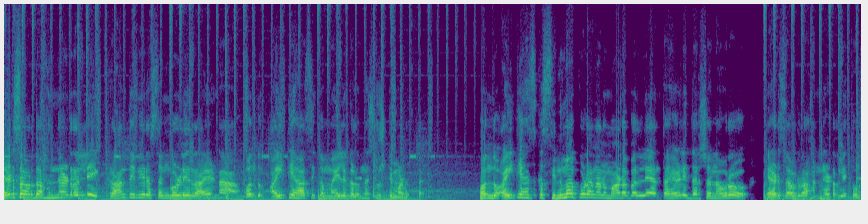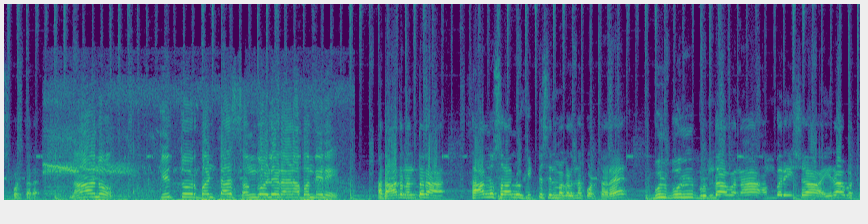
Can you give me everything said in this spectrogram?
ಎರಡ್ ಸಾವಿರದ ಹನ್ನೆರಡರಲ್ಲಿ ಕ್ರಾಂತಿವೀರ ಸಂಗೊಳ್ಳಿ ರಾಯಣ್ಣ ಒಂದು ಐತಿಹಾಸಿಕ ಮೈಲುಗಳನ್ನ ಸೃಷ್ಟಿ ಮಾಡುತ್ತೆ. ಒಂದು ಐತಿಹಾಸಿಕ ಸಿನಿಮಾ ಕೂಡ ನಾನು ಮಾಡಬಲ್ಲೆ ಅಂತ ಹೇಳಿ ದರ್ಶನ್ ಅವರು ಎರಡ್ ಸಾವಿರದ ಹನ್ನೆರಡರಲ್ಲಿ ತೋರಿಸ್ಕೊಡ್ತಾರೆ. ನಾನು ಕಿತ್ತೂರ್ ಬಂಟ ಸಂಗೊಳ್ಳಿ ರಾಯಣ್ಣ ಬಂದೀನಿ. ಅದಾದ ನಂತರ ಸಾಲು ಸಾಲು ಹಿಟ್ಟು ಸಿನಿಮಾಗಳನ್ನ ಕೊಡ್ತಾರೆ. ಬುಲ್ಬುಲ್ ಬೃಂದಾವನ ಅಂಬರೀಷ ಐರಾವತ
